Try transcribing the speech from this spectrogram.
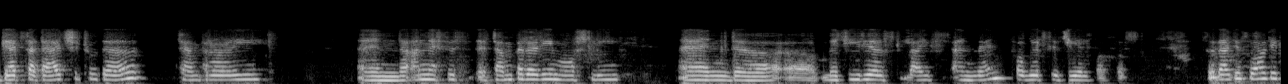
gets attached to the temporary and unnecessary temporary mostly and uh, uh, material life and then forgets its real purpose so that is what is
